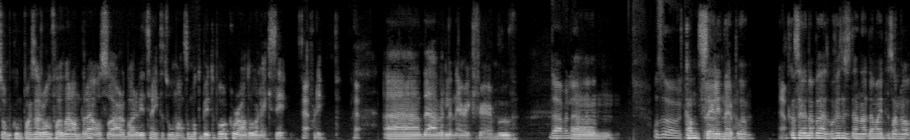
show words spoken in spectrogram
som kompensasjon for hverandre. Og så er det bare vi trengte to mann som måtte bytte på. Corrado og Alexi. Ja. Flipp. Ja. Eh, det er vel en Eric Fair-move. det. Er vel det. Um, kan, kan se litt mer på den. Ja. Kan se litt mer på den etterpå, for jeg synes den, den var interessant av,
